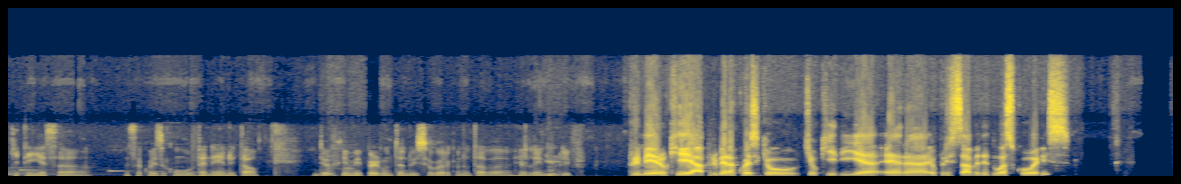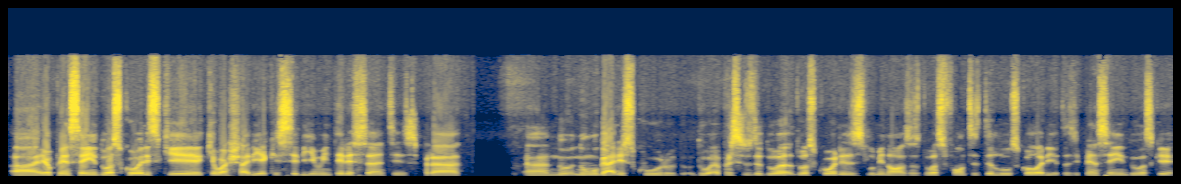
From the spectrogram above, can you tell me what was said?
que tem essa, essa coisa com o veneno e tal. E eu fiquei uhum. me perguntando isso agora quando eu tava relendo o livro. Primeiro que a primeira coisa que eu, que eu queria era. Eu precisava de duas cores. Uh, eu pensei em duas cores que, que eu acharia que seriam interessantes para Uh, num lugar escuro. Du eu preciso de duas, duas cores luminosas, duas fontes de luz coloridas. E pensei em duas que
